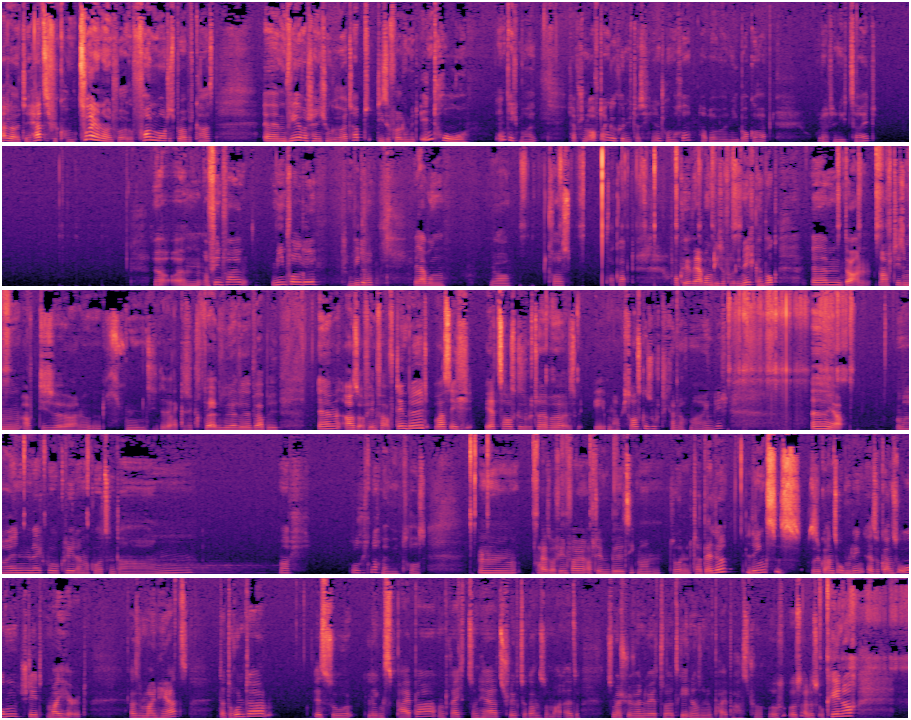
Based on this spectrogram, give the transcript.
Hallo Leute, herzlich willkommen zu einer neuen Folge von Mortis Brawl Podcast. Ähm, wie ihr wahrscheinlich schon gehört habt, diese Folge mit Intro. Endlich mal. Ich habe schon oft angekündigt, dass ich ein Intro mache, habe aber nie Bock gehabt oder hatte nie Zeit. Ja, ähm, auf jeden Fall Meme-Folge, schon wieder. Werbung, ja, krass, verkackt. Okay, Werbung, diese Folge nicht, kein Bock. Ähm, dann auf diesem, auf diese, ähm, also auf jeden Fall auf dem Bild, was ich jetzt rausgesucht habe, also eben habe ich rausgesucht, ich kann auch mal eigentlich. Äh, ja. Mein MacBook lädt einmal kurz und dann mache ich, suche ich noch mehr Memes raus. Mm, also auf jeden Fall auf dem Bild sieht man so eine Tabelle links ist, also ganz oben links, also ganz oben steht My Heart. Also mein Herz. Darunter ist so links Piper und rechts so ein Herz schlägt so ganz normal. Also zum Beispiel, wenn du jetzt so als Gegner so eine Piper hast, ist alles okay noch.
